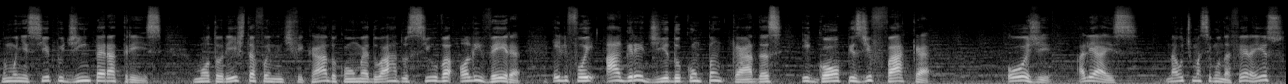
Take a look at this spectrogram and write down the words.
no município de Imperatriz. O motorista foi identificado como Eduardo Silva Oliveira. Ele foi agredido com pancadas e golpes de faca. Hoje, aliás, na última segunda-feira, é isso?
